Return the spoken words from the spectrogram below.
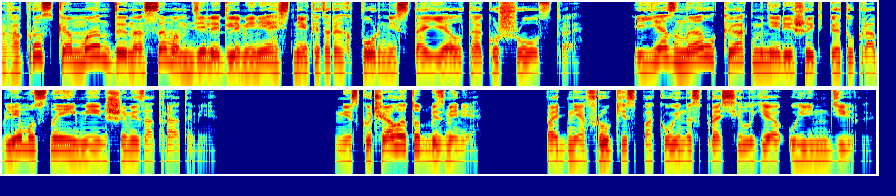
Вопрос команды на самом деле для меня с некоторых пор не стоял так уж остро, и я знал, как мне решить эту проблему с наименьшими затратами. «Не скучала тут без меня?» Подняв руки, спокойно спросил я у Индиры.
